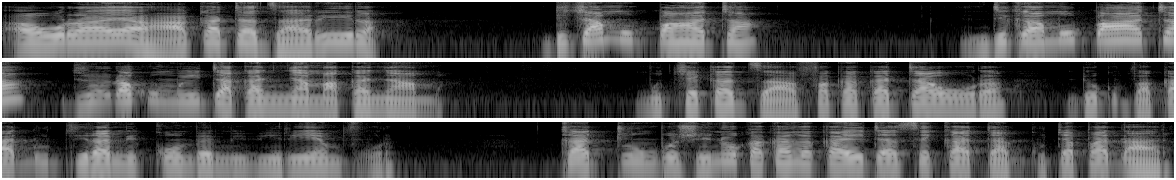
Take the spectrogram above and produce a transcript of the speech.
auraya haakatadzarira. Ndichamubata ndikamubata ndinoda kumuita kanyama kanyama. Mucheka dzafa kakataura ndokubva kadutira mikombe miviri yemvura. Katumbu zvino kakanga kaita sekataguta padare.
